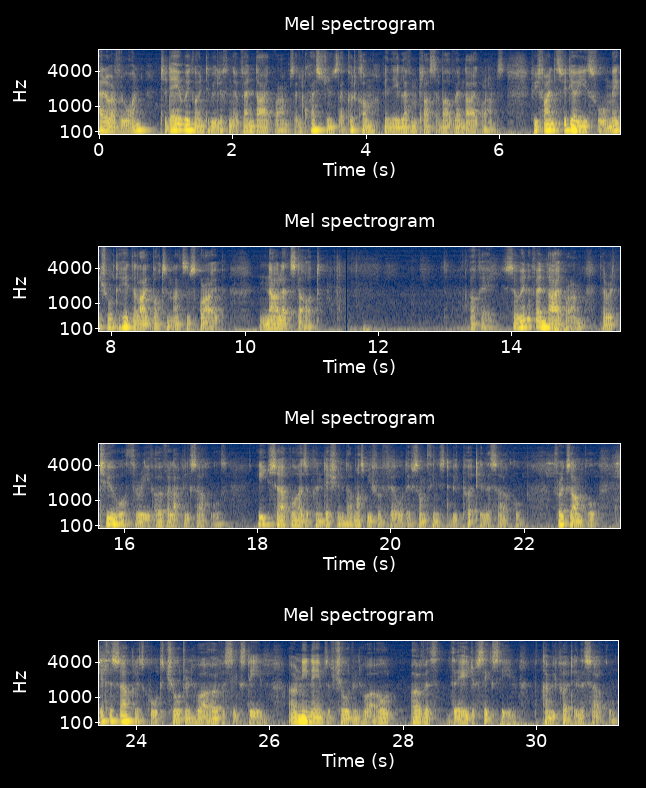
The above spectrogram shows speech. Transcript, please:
Hello everyone, today we're going to be looking at Venn diagrams and questions that could come up in the 11 plus about Venn diagrams. If you find this video useful, make sure to hit the like button and subscribe. Now let's start. Okay, so in a Venn diagram, there are two or three overlapping circles. Each circle has a condition that must be fulfilled if something is to be put in the circle. For example, if the circle is called children who are over 16, only names of children who are old, over the age of 16 can be put in the circle.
